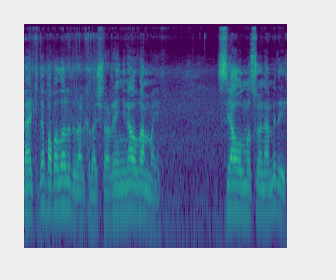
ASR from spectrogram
Belki de babalarıdır arkadaşlar. Rengine aldanmayın. Siyah olması önemli değil.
